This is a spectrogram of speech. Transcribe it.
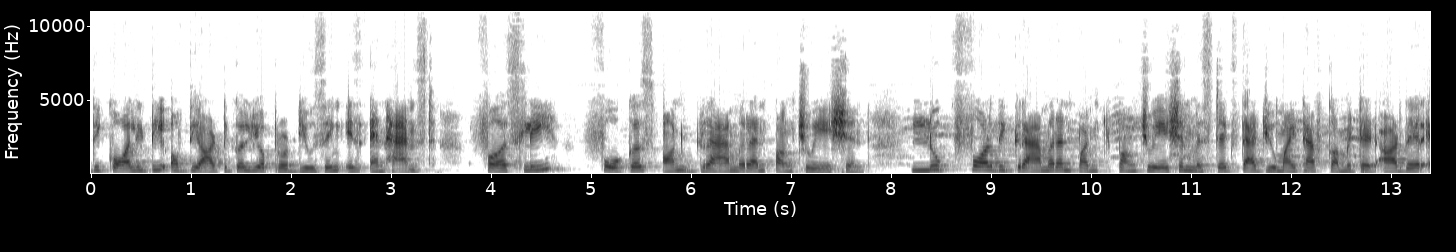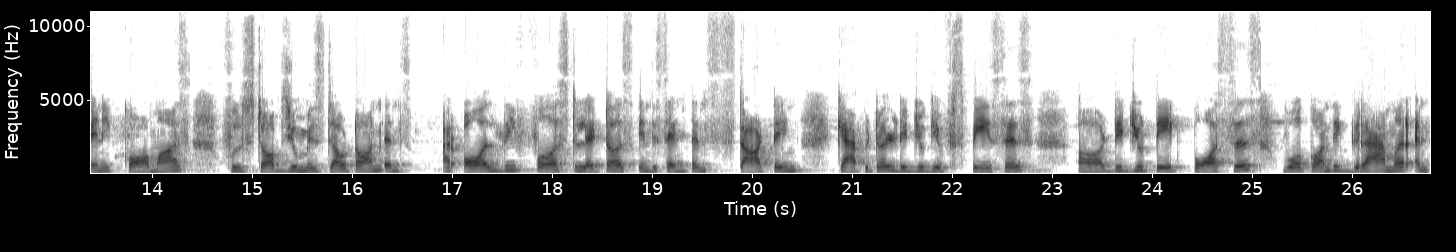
the quality of the article you're producing is enhanced. Firstly, focus on grammar and punctuation. Look for the grammar and punctuation mistakes that you might have committed. Are there any commas, full stops you missed out on? Are all the first letters in the sentence starting capital? Did you give spaces? Uh, did you take pauses? Work on the grammar and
